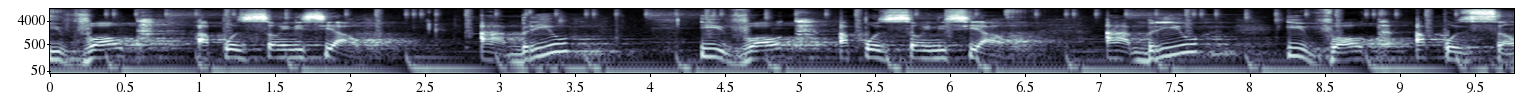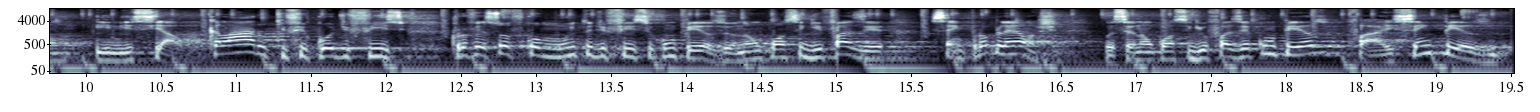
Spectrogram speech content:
e volta à posição inicial. Abriu e volta à posição inicial. Abriu e volta à posição inicial. Claro que ficou difícil. Professor, ficou muito difícil com peso. Eu não consegui fazer sem problemas. Você não conseguiu fazer com peso? Faz sem peso.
